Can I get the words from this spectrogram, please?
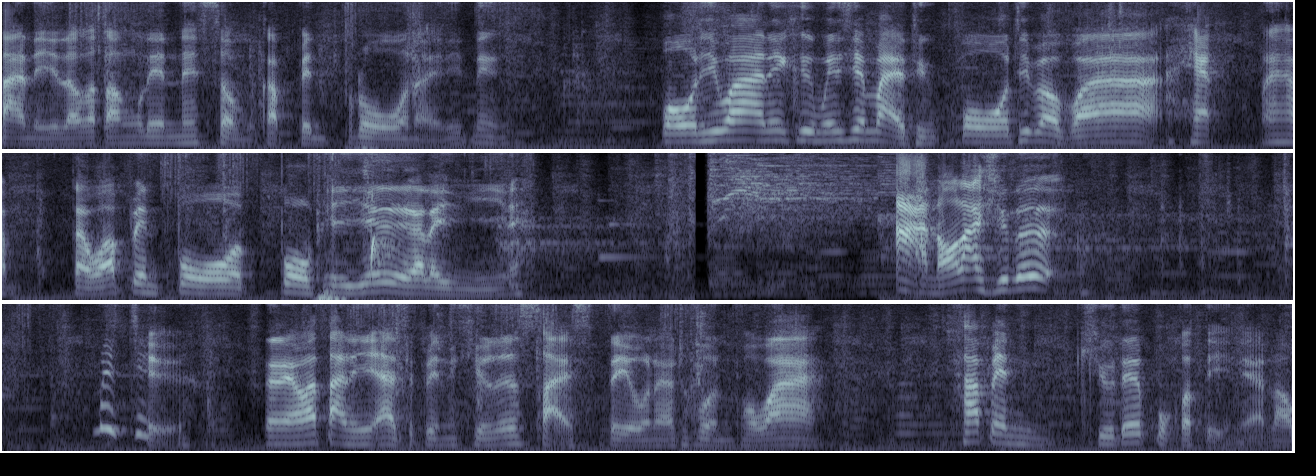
ตอนนี้เราก็ต้องเล่นให้สมกับเป็นโปรหน่อยนิดนึงโปรที่ว่านี่คือไม่ใช่หมายถึงโปรที่แบบว่าแฮกนะครับ แต่ว่าเป็นโปรโปรเพลเยอร์อะไรอย่างนี้นะอ่านออร่าคิลเลอร์ไม่เจอ แสดงว่าตอนนี้อาจจะเป็นคิลเลอร์สายสเตลนะทุกคนเพราะว่าถ้าเป็นคิลเลอร์ปกติเนี่ยเรา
